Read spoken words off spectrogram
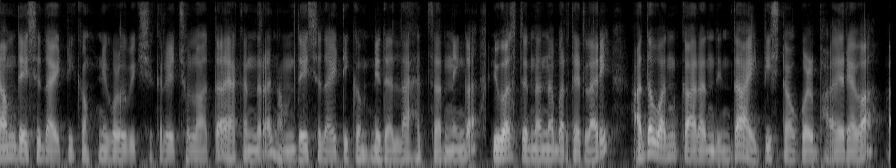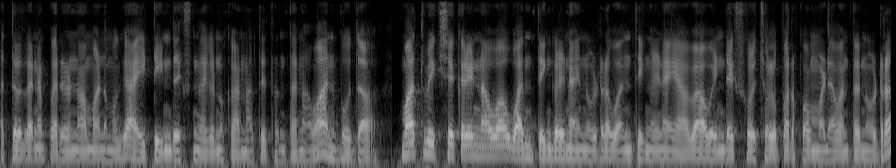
ನಮ್ಮ ದೇಶದ ಐ ಟಿ ಕಂಪ್ನಿಗಳು ವೀಕ್ಷಕರೇ ಚಲೋ ಆತ. ಯಾಕಂದ್ರೆ ನಮ್ಮ ದೇಶದ ಐ ಟಿ ಕಂಪ್ನಿದೆಲ್ಲ ಹೆಚ್ಚು ಅರ್ನಿಂಗ್ ಯು ಎಸ್ದಿಂದನೇ ಬರ್ತೈತಲ್ಲ ರೀ, ಅದ ಒಂದು ಕಾರಣದಿಂದ ಐ ಟಿ ಸ್ಟಾಕ್ಗಳು ಭಾಳ ಇರ್ಯಾವ. ಹತ್ರದನೇ ಪರಿಣಾಮ ನಮಗೆ ಐ ಟಿ ಇಂಡೆಕ್ಸ್ನಾಗೂ ಕಾಣತೈತೆ ಅಂತ ನಾವು ಅನ್ಬೋದ. ಮತ್ತು ವೀಕ್ಷಕರೇ, ನಾವು ಒಂದು ತಿಂಗಳನ್ಯಾಗ ನೋಡ್ರೆ, ಒಂದು ತಿಂಗಳನ್ಯಾಗ ಯಾವ್ಯಾವ ಇಂಡೆಕ್ಸ್ಗಳು ಚಲೋ ಪರ್ಫಾರ್ಮ್ ಮಾಡ್ಯಾವ ಅಂತ ನೋಡ್ರೆ,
